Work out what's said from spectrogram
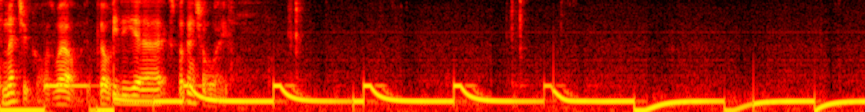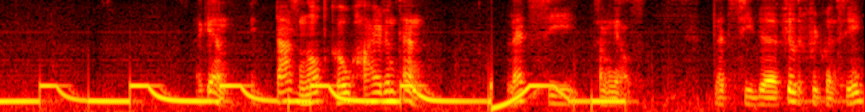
asymmetrical as well. It goes the uh, exponential wave. Again does not go higher than 10. Let's see something else. Let's see the filter frequency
